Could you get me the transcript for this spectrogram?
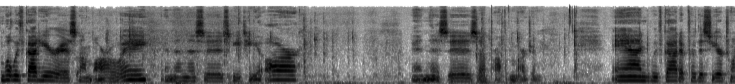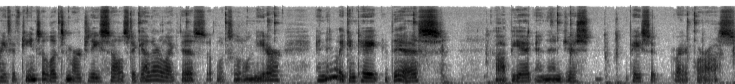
what we've got here is um, ROA, and then this is ETR and this is a profit margin. And we've got it for this year 2015, so let's merge these cells together like this so it looks a little neater. And then we can take this, copy it, and then just paste it right across.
